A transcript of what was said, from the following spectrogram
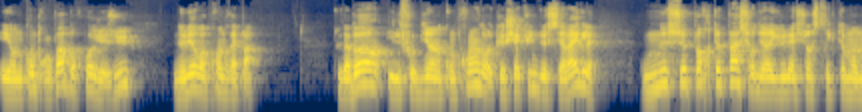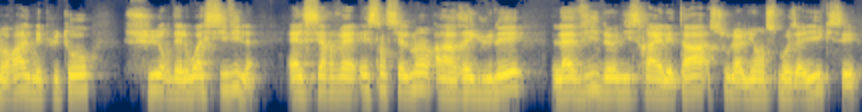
et on ne comprend pas pourquoi Jésus ne les reprendrait pas. Tout d'abord, il faut bien comprendre que chacune de ces règles ne se porte pas sur des régulations strictement morales, mais plutôt sur des lois civiles. Elles servaient essentiellement à réguler la vie de l'Israël-État sous l'alliance mosaïque, c'est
